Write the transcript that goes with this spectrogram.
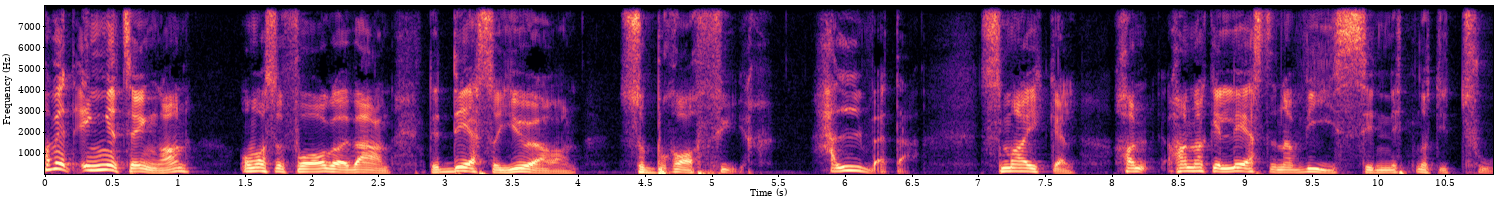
Han vet ingenting, han, om hva som foregår i verden. Det er det som gjør han så bra fyr. Helvete. Smichael, han, han har ikke lest en avis siden 1982.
